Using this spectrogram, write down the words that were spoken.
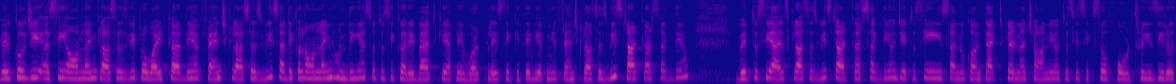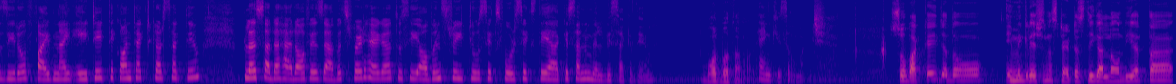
ਬਿਲਕੁਲ ਜੀ ਅਸੀਂ ਆਨਲਾਈਨ ਕਲਾਸਿਸ ਵੀ ਪ੍ਰੋਵਾਈਡ ਕਰਦੇ ਹਾਂ ਫ੍ਰੈਂਚ ਕਲਾਸਿਸ ਵੀ ਸਾਡੇ ਕੋਲ ਆਨਲਾਈਨ ਹੁੰਦੀਆਂ ਸੋ ਤੁਸੀਂ ਘਰੇ ਬੈਠ ਕੇ ਆਪਣੇ ਵਰਕ ਪਲੇਸ ਤੇ ਕਿਤੇ ਵੀ ਆਪਣੀਆਂ ਫ੍ਰੈਂਚ ਕਲਾਸਿਸ ਵੀ ਸਟਾਰਟ ਕਰ ਸਕਦੇ ਹੋ ਵਿਦ ਤੁਸੀਂ ਆਇਲਸ ਕਲਾਸਿਸ ਵੀ ਸਟਾਰਟ ਕਰ ਸਕਦੇ ਹੋ ਜੇ ਤੁਸੀਂ ਸਾਨੂੰ ਕੰਟੈਕਟ ਕਰਨਾ ਚਾਹੁੰਦੇ ਹੋ ਤੁਸੀਂ 6043005988 ਤੇ ਕੰਟੈਕਟ ਕਰ ਸਕਦੇ ਹੋ ਪਲੱਸ ਸਾਡਾ ਹੈੱਡ ਆਫਿਸ ਐਬਟਸਫੋਰਡ ਹੈਗਾ ਤੁਸੀਂ ਆਬਨ ਸਟਰੀਟ 2646 ਤੇ ਆ ਕੇ ਸਾਨੂੰ ਮਿਲ ਵੀ ਸਕਦੇ ਹੋ। ਬਹੁਤ ਬਹੁਤ ਧੰਨਵਾਦ। Thank you so much so ਵਾਕਈ ਜਦੋਂ ਇਮੀਗ੍ਰੇਸ਼ਨ ਸਟੇਟਸ ਦੀ ਗੱਲ ਆਉਂਦੀ ਹੈ, ਤਾਂ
